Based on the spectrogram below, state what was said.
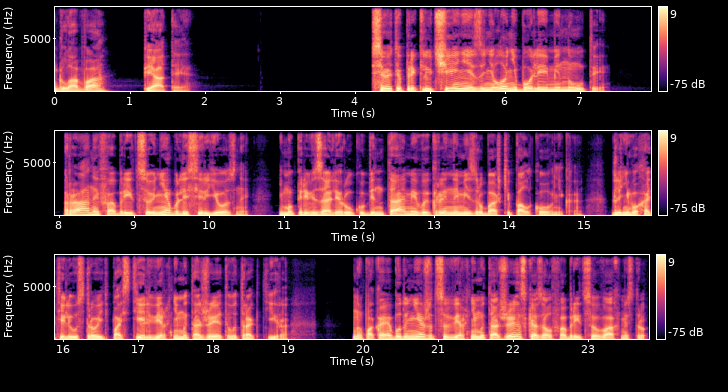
Глава пятая Все это приключение заняло не более минуты. Раны Фабрицию не были серьезны. Ему перевязали руку бинтами, выкроенными из рубашки полковника. Для него хотели устроить постель в верхнем этаже этого трактира. «Но пока я буду нежиться в верхнем этаже, — сказал Фабрицио вахмистру,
